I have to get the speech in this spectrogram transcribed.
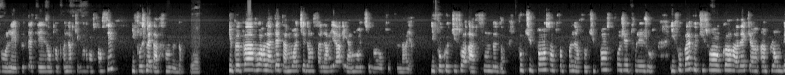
pour les peut-être les entrepreneurs qui voudront se lancer, il faut se mettre à fond dedans. Ouais. Tu peux pas avoir la tête à moitié dans le salariat et à moitié dans l'entrepreneuriat. Il faut que tu sois à fond dedans. Il faut que tu penses entrepreneur, il faut que tu penses projet tous les jours. Il faut pas que tu sois encore avec un, un plan B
